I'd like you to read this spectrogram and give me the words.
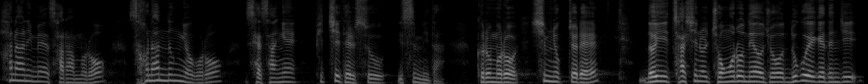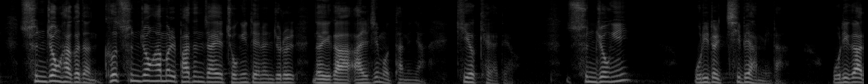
하나님의 사람으로 선한 능력으로 세상에 빛이 될 수 있습니다. 그러므로 16절에 너희 자신을 종으로 내어 주어 누구에게든지 순종하거든 그 순종함을 받은 자의 종이 되는 줄을 너희가 알지 못하느냐 기억해야 돼요. 순종이 우리를 지배합니다. 우리가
